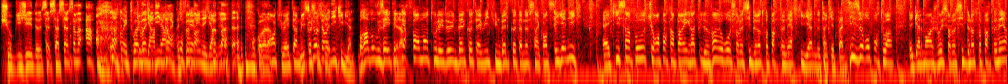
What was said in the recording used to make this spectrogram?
je suis obligé de. Ça, ça, ça, ça m'a. Ah. Et toi, Tu le vois, j'ai dit gardien, non, la je peux pas, des je peux gardiens. pas. On comprend, Voilà. tu as été un Mais petit peu sinon, j'aurais dit Kylian. Bravo, vous avez été performants tous les deux. Une belle cote à 8, une belle cote à 9,50. C'est Yannick euh, qui s'impose. Tu remportes un pari gratuit de 20 euros sur le site de notre partenaire Kylian. Ne t'inquiète pas. 10 euros pour toi. Également à jouer sur le site de notre partenaire.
